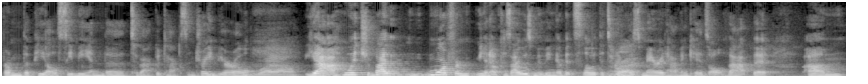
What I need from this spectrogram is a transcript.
from the PLCB and the Tobacco Tax and Trade Bureau. Wow. Yeah, which by more from you know because I was moving a bit slow at the time, Right. was married, having kids, all of that. But um,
